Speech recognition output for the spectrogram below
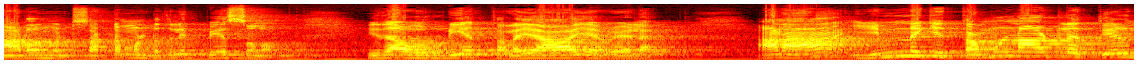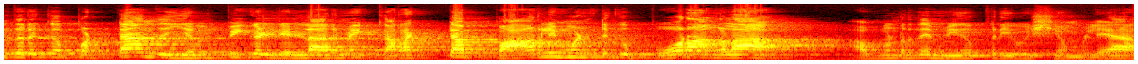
நாடாளுமன்ற சட்டமன்றத்திலே பேசணும். இதுதான் அவருடைய தலையாய வேலை. ஆனால் இன்றைக்கி தமிழ்நாட்டில் தேர்ந்தெடுக்கப்பட்ட அந்த எம்பிக்கள் எல்லாருமே கரெக்டாக பார்லிமெண்ட்டுக்கு போகிறாங்களா அப்படின்றதே மிகப்பெரிய விஷயம் இல்லையா?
